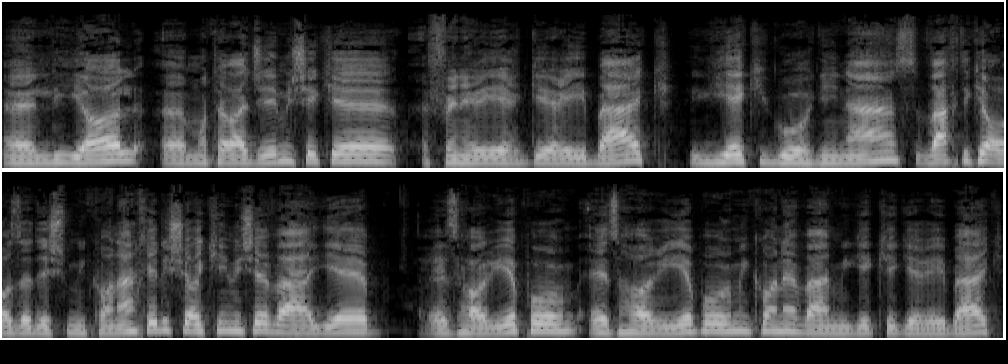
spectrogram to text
لیال متوجه میشه که فنریر گری بک یک گرگینه است. وقتی که آزادش می‌کنن خیلی شاکی میشه و یه اظهاریه پر اظهاریه پر می‌کنه و میگه که گری بک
